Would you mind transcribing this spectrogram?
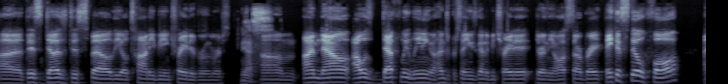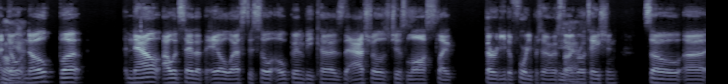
uh, this does dispel the Ohtani being traded rumors. Yes. Um, I'm now. I was definitely leaning 100 percent he's going to be traded during the All Star break. They could still fall. I oh, don't yeah. know, but now I would say that the AL West is so open because the Astros just lost like 30 to 40 percent of their starting yeah. rotation. So, uh,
